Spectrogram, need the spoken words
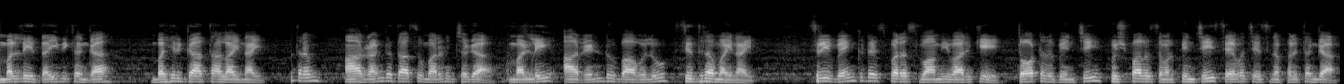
మళ్ళీ దైవికంగా బహిర్గాతాలైనాయి అనంతరం ఆ రంగదాసు మరణించగా మళ్ళీ ఆ రెండు బావులు శిథిలమైనాయి. శ్రీ వెంకటేశ్వర స్వామి వారికి తోటలు పెంచి పుష్పాలు సమర్పించి సేవ చేసిన ఫలితంగా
